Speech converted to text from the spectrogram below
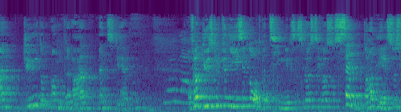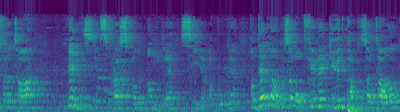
er Gud, og den andre er menneskeheten. Og For at Gud skulle kunne gi sin nåde betingelsesløst til oss, så sendte han Jesus for å ta menneskets plass på den andre sida av bordet. På den måten så oppfyller Gud paktsavtalen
